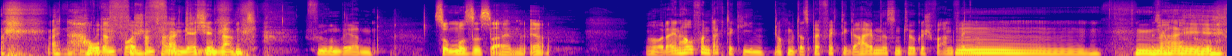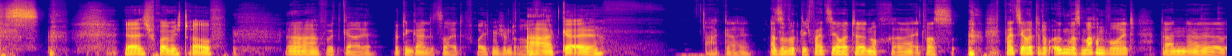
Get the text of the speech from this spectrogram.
Ein Hauch die wir dann vor Chantal im Märchenland führen werden. So muss es sein, ja. Oder ein Hauch von Daktekin, noch mit das perfekte Geheimnis in Türkisch für Anfänger. Mm, nice. ja, ich freue mich drauf. Ah, wird geil. Wird eine geile Zeit. Freue ich mich schon drauf. Ah, geil. Ah, geil. Also wirklich, falls ihr heute noch äh, etwas, falls ihr heute noch irgendwas machen wollt, dann äh,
